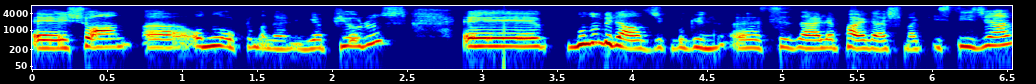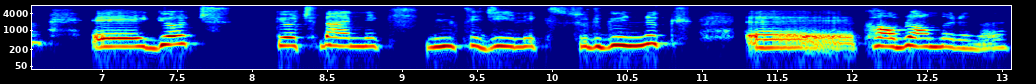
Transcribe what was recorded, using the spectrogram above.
E, şu an e, onun okumalarını yapıyoruz. E, bunu birazcık bugün e, sizlerle paylaşmak isteyeceğim. E, göç göçmenlik, mültecilik, sürgünlük e, kavramlarını,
